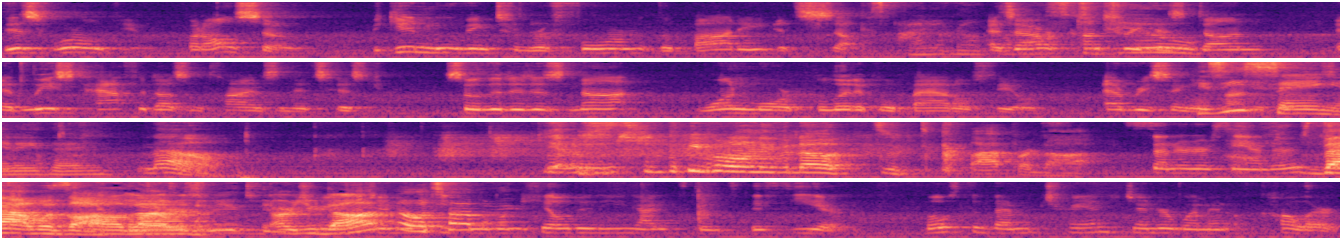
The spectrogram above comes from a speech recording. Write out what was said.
this worldview, but also begin moving to reform the body itself, I don't know as our else to country has done at least half a dozen times in its history, so that it is not one more political battlefield every single Is time. he saying goes. anything? No. Yeah, people don't even know to clap or not. Senator Sanders. That was Oh, that was. Are you done? No, What's people happening? Were killed in the United States this year. Most of them transgender women of color.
